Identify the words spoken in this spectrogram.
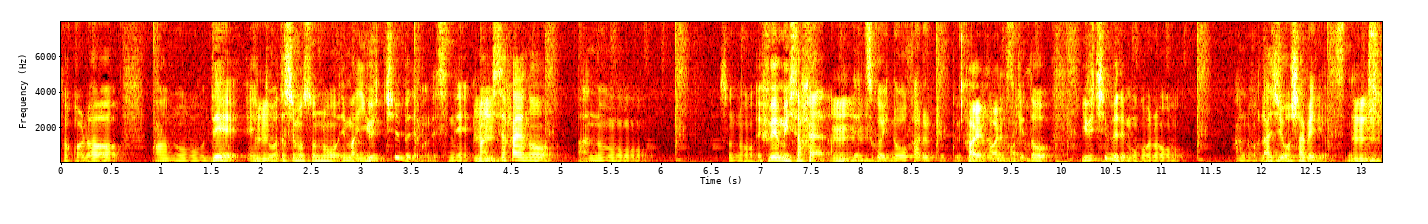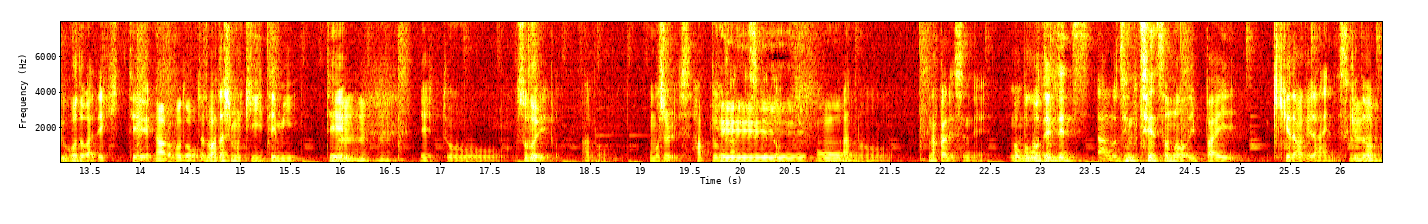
だからあので、えっとうん。私もその今 YouTube でもですね、まあ、うん諫早のあのその FM 諫早なんうん。ですごいローカル局はい。なんですけど、YouTube でもこのあのラジオおしゃべりをですね、うん。聞くことができてなるほど。ちょっと私も聞いてみて、うんうんうん。えっとすごいあの面白いです。8分間ですけど。あのなんかですね、まあ、僕も全然あの全然そのいっぱい聞けたわけじゃないんですけど、うん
